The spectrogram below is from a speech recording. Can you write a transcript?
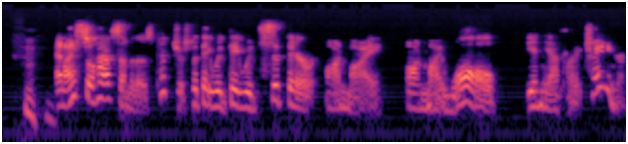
and I still have some of those pictures, but they would they would sit there on my on my wall in the athletic training room.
